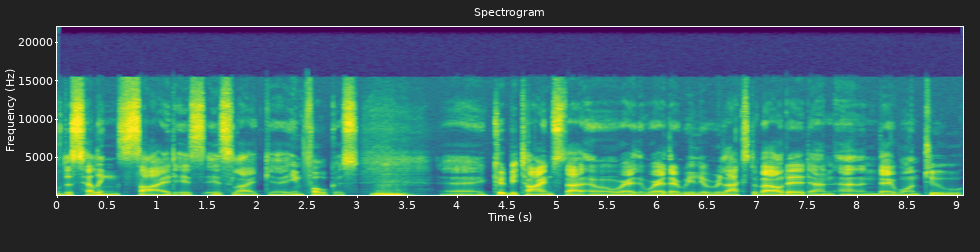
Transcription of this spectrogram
of the selling side is is like uh, in focus. Mm. Uh, could be times that uh, where where they're really relaxed about it and and they want to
